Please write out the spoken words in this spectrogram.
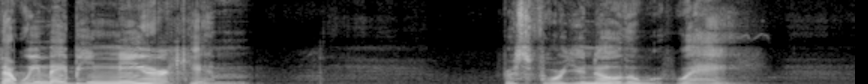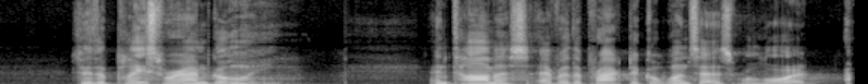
that we may be near Him? Verse 4 You know the way to the place where I'm going. And Thomas, ever the practical one, says, Well, Lord,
